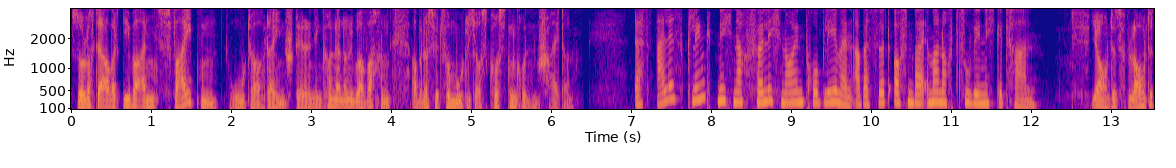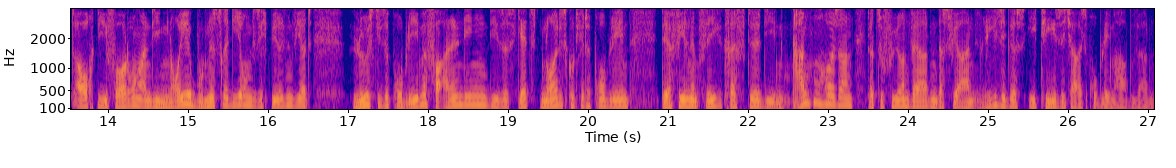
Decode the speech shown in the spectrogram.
soll doch der Arbeitgeber einen zweiten Router dahinstellen. Den kann er dann überwachen, aber das wird vermutlich aus Kostengründen scheitern. Das alles klingt nicht nach völlig neuen Problemen, aber es wird offenbar immer noch zu wenig getan. Ja, und deshalb lautet auch die Forderung an die neue Bundesregierung, die sich bilden wird, löst diese Probleme, vor allen Dingen dieses jetzt neu diskutierte Problem der fehlenden Pflegekräfte, die in Krankenhäusern dazu führen werden, dass wir ein riesiges IT-Sicherheitsproblem haben werden.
